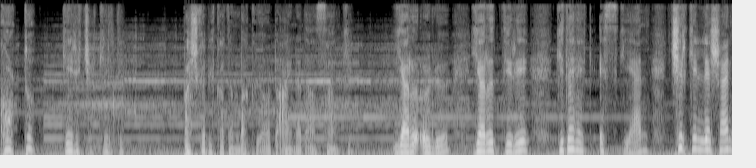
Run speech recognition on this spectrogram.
Korktu, geri çekildi. Başka bir kadın bakıyordu aynadan sanki. Yarı ölü, yarı diri, giderek eskiyen, çirkinleşen,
